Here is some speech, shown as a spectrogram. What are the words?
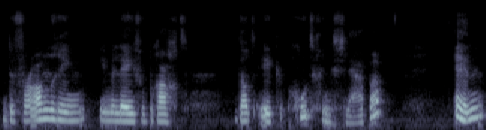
de verandering in mijn leven bracht dat ik goed ging slapen en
